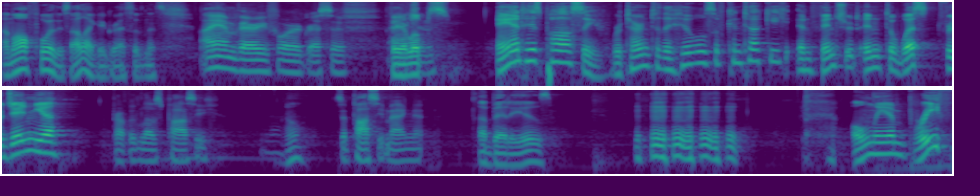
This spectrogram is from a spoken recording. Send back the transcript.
I'm all for this. I like aggressiveness. I am very for aggressive. Phillips and his posse returned to the hills of Kentucky and ventured into West Virginia. probably loves posse. Oh, He's a posse magnet. I bet he is. Only in brief,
